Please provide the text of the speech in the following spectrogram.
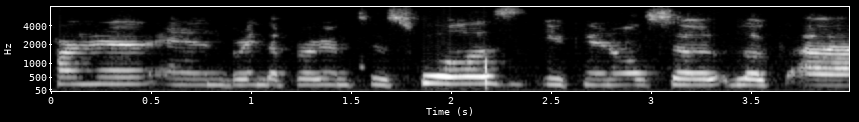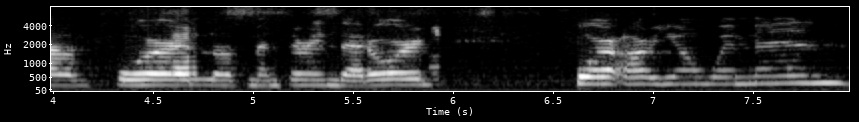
partner and bring the program to schools, you can also look uh, for lovementoring.org. For our young women,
